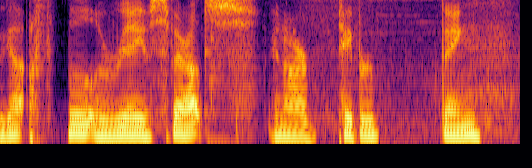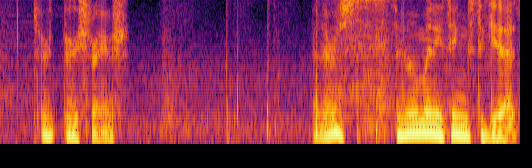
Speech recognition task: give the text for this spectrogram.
We got a full array of spirits in our paper thing. It's very, very strange. And there's so many things to get.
